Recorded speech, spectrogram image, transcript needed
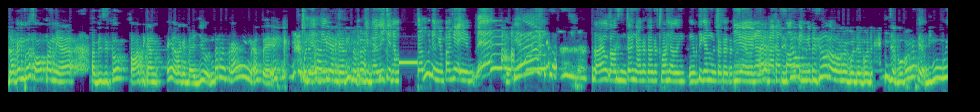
Kan gue sopan ya habis itu so asik kan eh nggak pakai baju ntar masuk angin asik udah Iya, perhatian kan udah. Dibalikin sama kamu dong yang pakein. Eh, Ya. Rahel langsung kan ngakak-ngakak Rahel yang ngerti kan ngakak-ngakak. iya yang ngakak-ngakak salting gitu. Sisil kalau ngegoda-goda ini jago banget ya bingung gue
